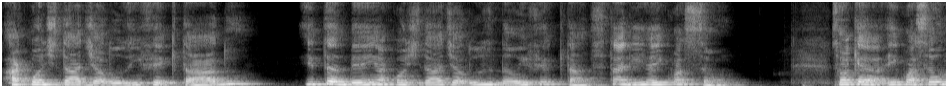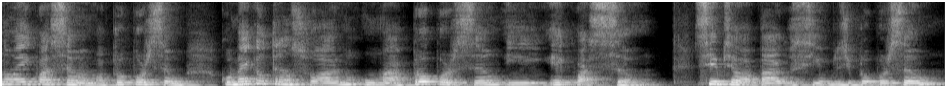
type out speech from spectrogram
à quantidade de alunos infectados e também à quantidade de alunos não infectados. Está ali a equação. Só que a equação não é equação, é uma proporção. Como é que eu transformo uma proporção em equação? Sempre eu apago os símbolos de proporção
